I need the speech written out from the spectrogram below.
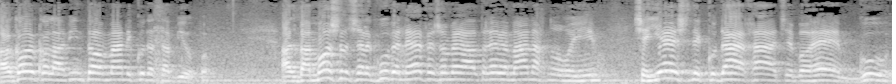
אבל קודם כל להבין טוב מה נקוד הסביר פה. אז במושל של גוף ונפש אומר אל תראה מה אנחנו רואים שיש נקודה אחת שבוהם גוף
